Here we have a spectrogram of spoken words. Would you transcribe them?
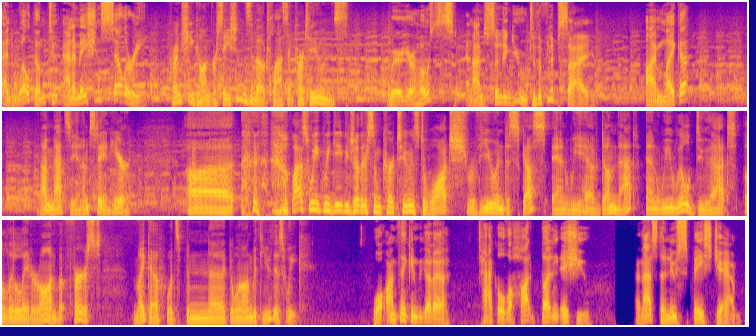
And welcome to Animation Celery. Crunchy conversations about classic cartoons. We're your hosts, And I'm sending you to the flip side. I'm Micah. And I'm Matsy, and I'm staying here. Uh, last week we gave each other some cartoons to watch, review, and discuss, and we have done that, and we will do that a little later on. But first, Micah, what's been uh, going on with you this week? Well, I'm thinking we gotta tackle the hot button issue, and that's the new Space Jam.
